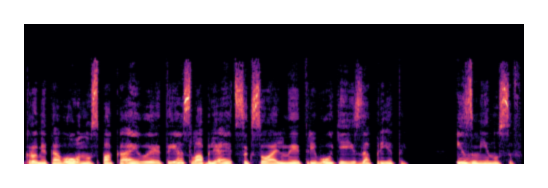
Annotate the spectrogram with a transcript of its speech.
Кроме того, он успокаивает и ослабляет сексуальные тревоги и запреты. Из минусов.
